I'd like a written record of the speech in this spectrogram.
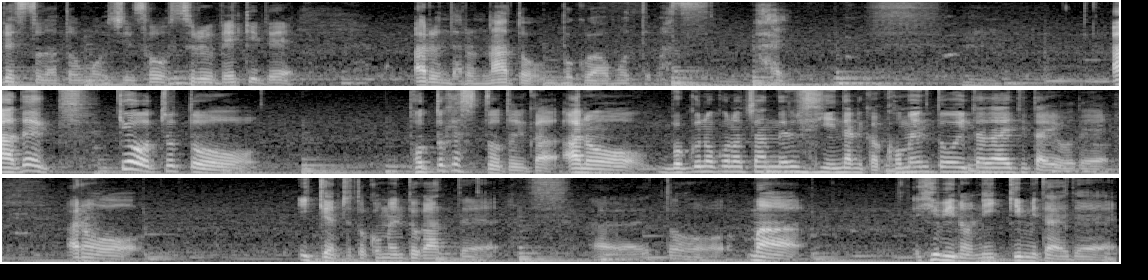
ベストだと思うしそうするべきであるんだろうなと僕は思ってます。はい、うん、あで今日ちょっとポッドキャストというかあの僕のこのチャンネルに 何かコメントをいただいてたようであの一件ちょっとコメントがあってえっとまあ日々の日記みたいで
